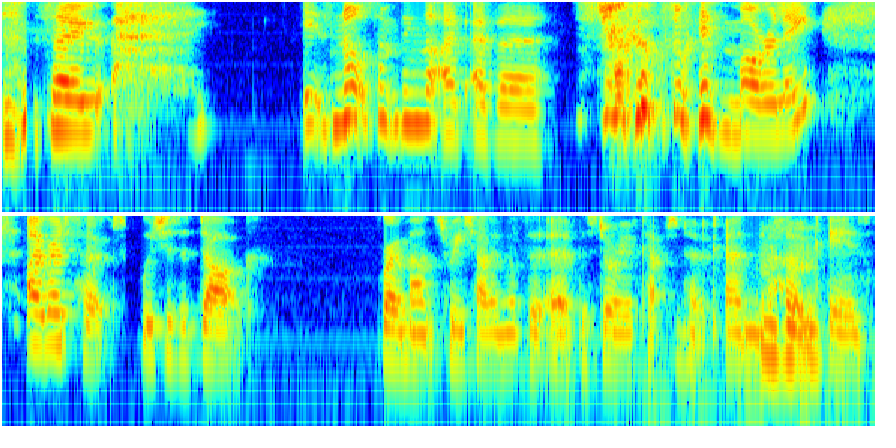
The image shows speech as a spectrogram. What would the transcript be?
so it's not something that I've ever struggled with morally. I read Hooked, which is a dark romance retelling of the of the story of Captain Hook, and mm-hmm. Hook is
